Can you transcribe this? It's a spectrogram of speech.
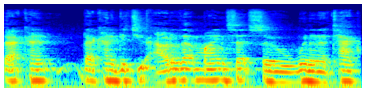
that kind of, that kind of gets you out of that mindset. So when an attack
